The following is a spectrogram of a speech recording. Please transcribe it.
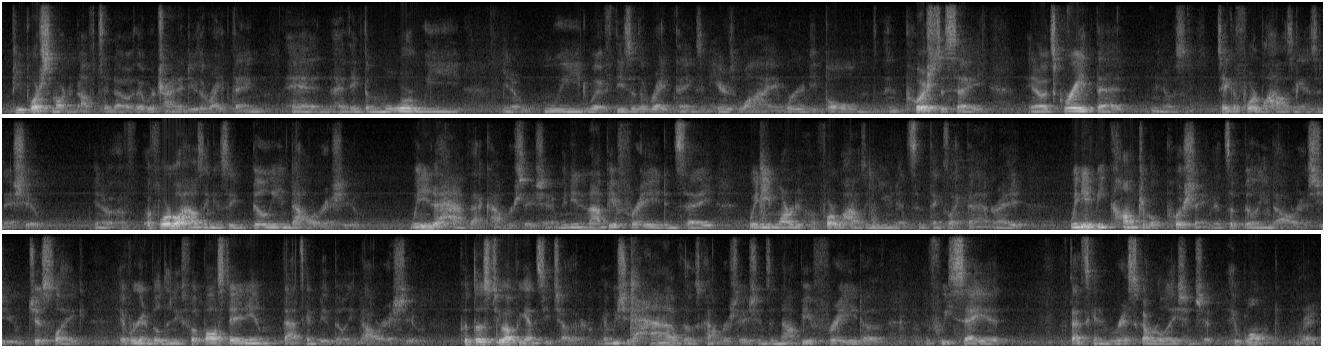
people are smart enough to know that we're trying to do the right thing. And I think the more we you know lead with these are the right things and here's why, and we're going to be bold and, and push to say you know, it's great that, you know, take affordable housing as an issue. You know, affordable housing is a billion dollar issue. We need to have that conversation. We need to not be afraid and say we need more affordable housing units and things like that, right? we need to be comfortable pushing. It's a billion dollar issue. Just like if we're going to build a new football stadium, that's going to be a billion dollar issue. Put those two up against each other, and we should have those conversations and not be afraid of if we say it, that's going to risk our relationship. It won't. Right.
